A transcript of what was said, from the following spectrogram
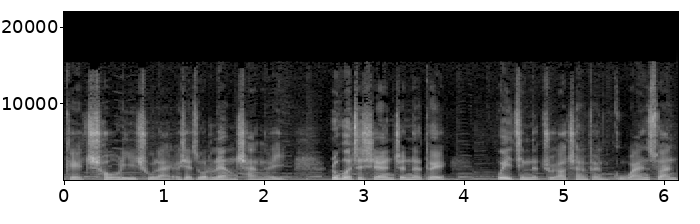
给抽离出来，而且做量产而已。如果这些人真的对味精的主要成分谷氨酸，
